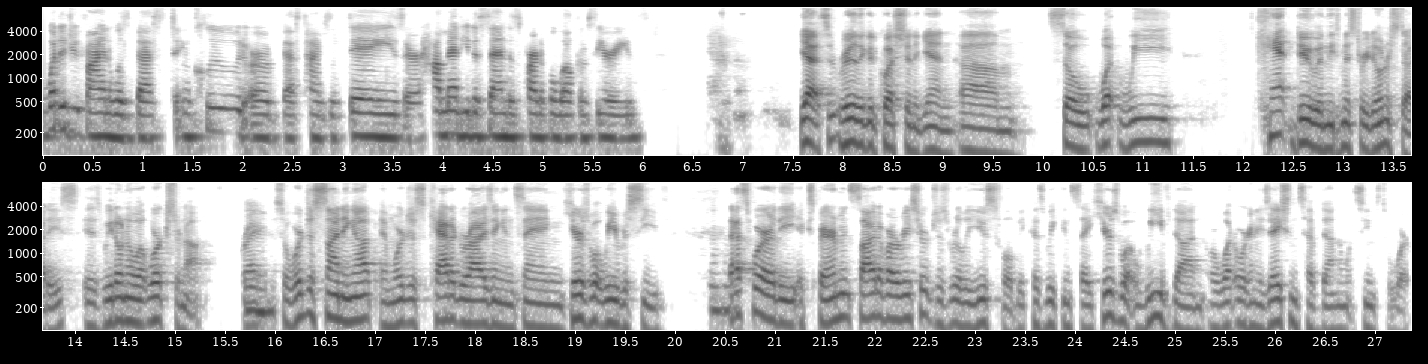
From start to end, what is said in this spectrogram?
What did you find was best to include or best times of days or how many to send as part of a welcome series? Yeah, it's a really good question again. Um, so what we can't do in these mystery donor studies is we don't know what works or not, right? Mm. So we're just signing up and we're just categorizing and saying, here's what we received. Mm-hmm. That's where the experiment side of our research is really useful because we can say, here's what we've done or what organizations have done and what seems to work.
